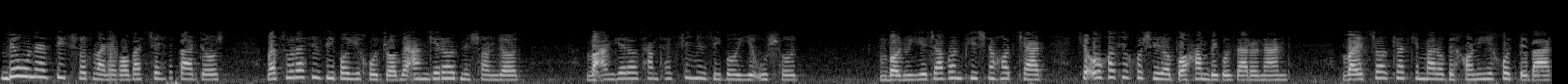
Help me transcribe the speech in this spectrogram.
به او نزدیک شد و نقاب از چهره برداشت و صورت زیبایی خود را به امگراد نشان داد و امگراد هم تسلیم زیبایی او شد. بانوی جوان پیشنهاد کرد که اوقات خوشی را با هم بگذرانند و اصرار کرد که مرا به خانه خود ببر.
